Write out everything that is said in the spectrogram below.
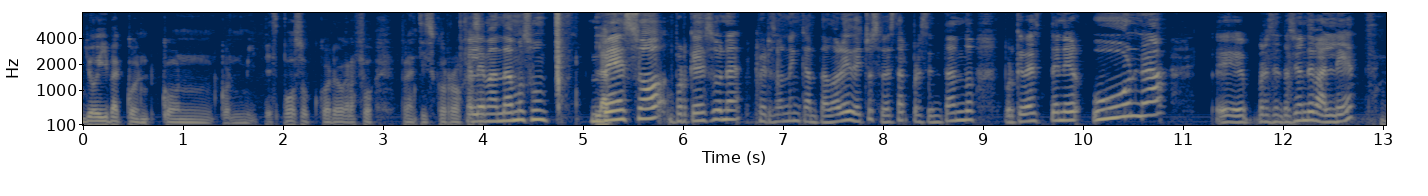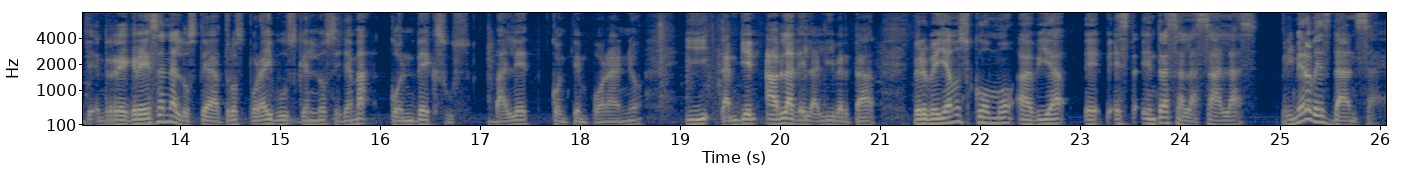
Yo iba con, con, con mi esposo coreógrafo Francisco Rojas. Que le mandamos un beso porque es una persona encantadora y de hecho se va a estar presentando porque va a tener una eh, presentación de ballet. regresan a los teatros, por ahí búsquenlo, se llama Convexus, ballet contemporáneo, y también habla de la libertad, pero veíamos cómo había, eh, entras a las salas primero ves danza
